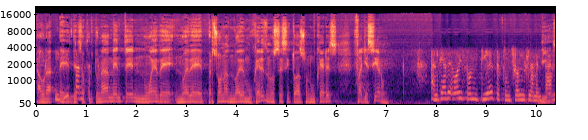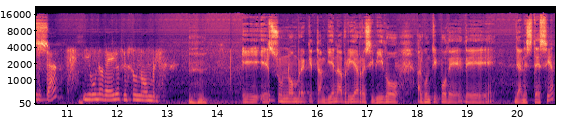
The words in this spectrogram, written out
Ahora, eh, desafortunadamente, nueve, nueve personas, nueve mujeres, no sé si todas son mujeres, fallecieron. Al día de hoy son 10 defunciones lamentables ya y uno de ellos es un hombre. ¿Y es un hombre que también habría recibido algún tipo de, de, anestesia?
